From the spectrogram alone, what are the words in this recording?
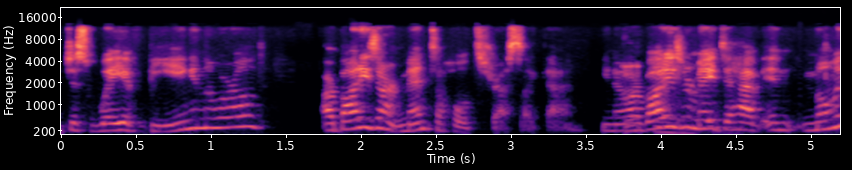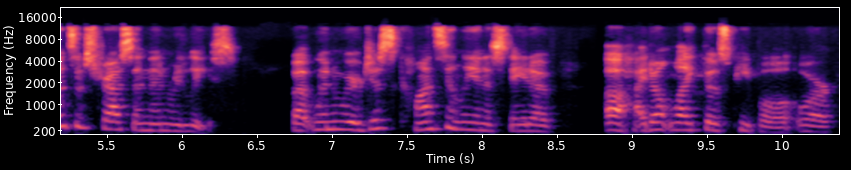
just way of being in the world, our bodies aren't meant to hold stress like that. You know, our bodies are made to have in moments of stress and then release. But when we're just constantly in a state of, oh, I don't like those people, or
